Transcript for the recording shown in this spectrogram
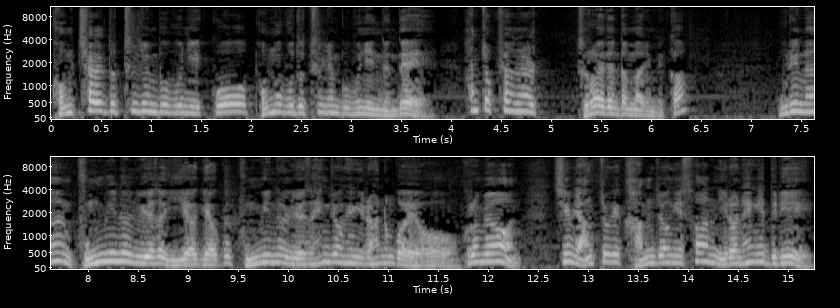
검찰도 틀린 부분이 있고 법무부도 틀린 부분이 있는데 한쪽 편을 들어야 된단 말입니까? 우리는 국민을 위해서 이야기하고 국민을 위해서 행정행위를 하는 거예요. 그러면 지금 양쪽의 감정이 선 이런 행위들이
